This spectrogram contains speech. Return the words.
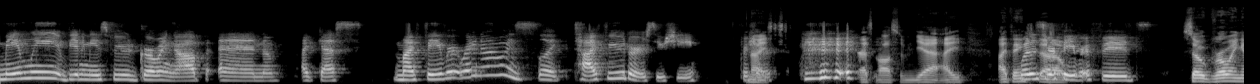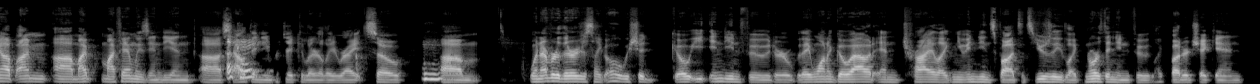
mainly Vietnamese food growing up, and I guess my favorite right now is like Thai food or sushi for Nice. sure. That's awesome. Yeah, I I think what is your uh, favorite foods? So growing up, I'm uh, my my family's Indian, uh, South Okay. Indian particularly, right? So Mhm. um, whenever they're just like, oh, we should go eat Indian food, or they want to go out and try like new Indian spots, it's usually like North Indian food, like butter chicken,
